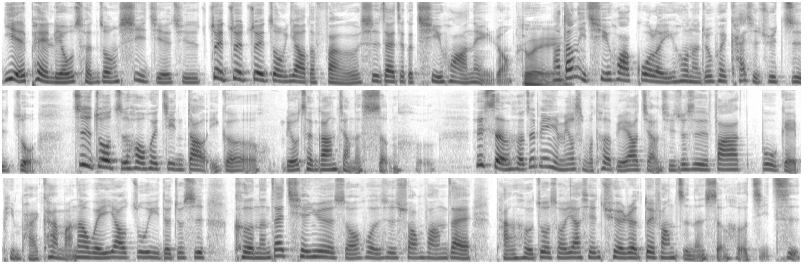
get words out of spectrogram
业配流程中细节，其实最最最重要的反而是在这个企划内容。对，那当你企划过了以后呢，就会开始去制作，制作之后会进到一个流程，刚刚讲的审核。所以审核这边也没有什么特别要讲，其实就是发布给品牌看嘛。那唯一要注意的就是，可能在签约的时候，或者是双方在谈合作的时候，要先确认对方只能审核几次，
